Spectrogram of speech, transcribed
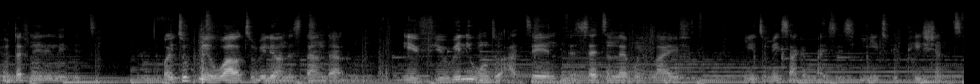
you'll definitely leave it. But it took me a while to really understand that if you really want to attain a certain level in life, you need to make sacrifices. You need to be patient.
